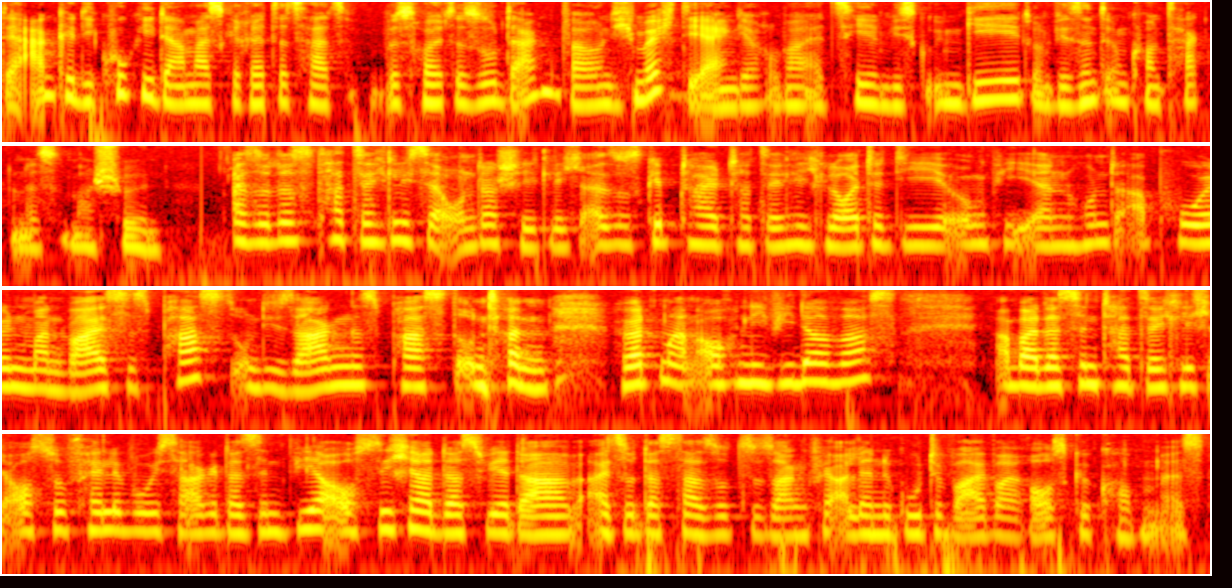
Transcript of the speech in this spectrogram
der Anke, die Cookie damals gerettet hat, bis heute so dankbar und ich möchte ihr eigentlich auch immer erzählen, wie es ihm geht und wir sind im Kontakt und das ist immer schön. Also das ist tatsächlich sehr unterschiedlich. Also es gibt halt tatsächlich Leute, die irgendwie ihren Hund abholen, man weiß, es passt und die sagen, es passt und dann hört man auch nie wieder was. Aber das sind tatsächlich auch so Fälle, wo ich sage, da sind wir auch sicher, dass wir da, also dass da sozusagen für alle eine gute Wahl bei rausgekommen ist.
